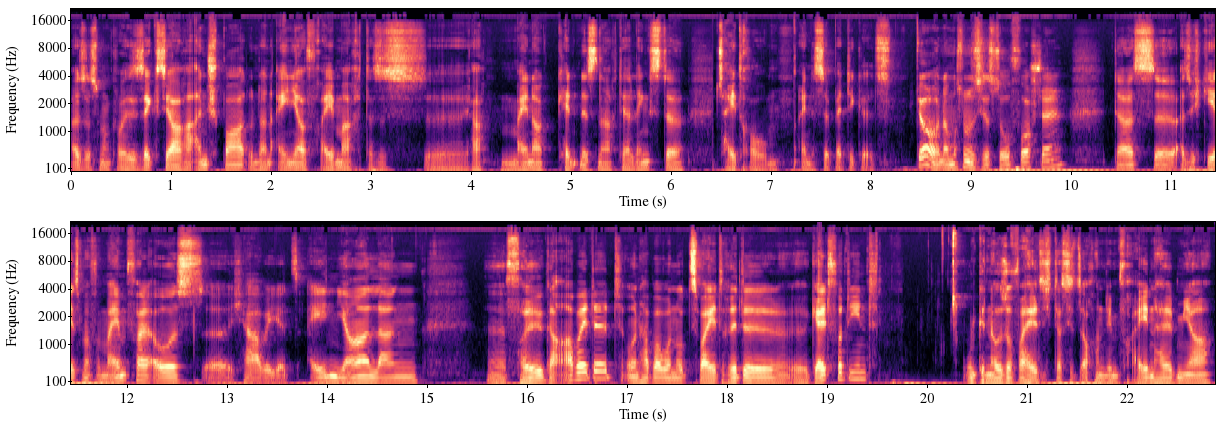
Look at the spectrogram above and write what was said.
Also dass man quasi sechs Jahre anspart und dann ein Jahr frei macht. Das ist äh, ja meiner Kenntnis nach der längste Zeitraum eines Sabbaticals. Ja, und da muss man sich das so vorstellen, dass, äh, also ich gehe jetzt mal von meinem Fall aus, äh, ich habe jetzt ein Jahr lang äh, voll gearbeitet und habe aber nur zwei Drittel äh, Geld verdient. Und genauso verhält sich das jetzt auch in dem freien halben Jahr,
